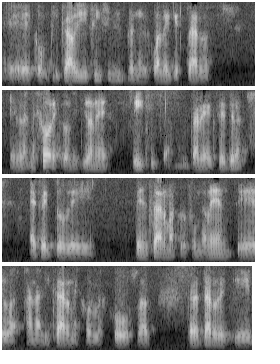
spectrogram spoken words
eh, complicado y difícil en el cual hay que estar en las mejores condiciones físicas, mentales, etcétera, a efecto de pensar más profundamente, analizar mejor las cosas, tratar de que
